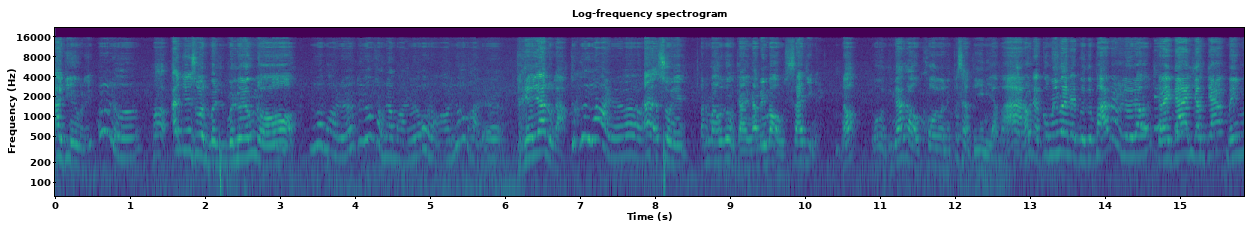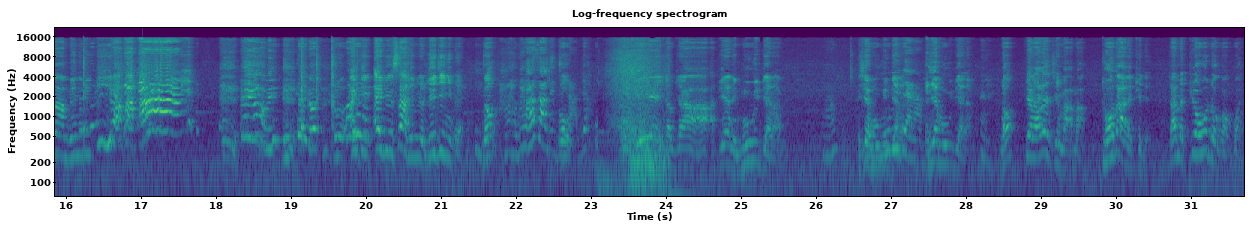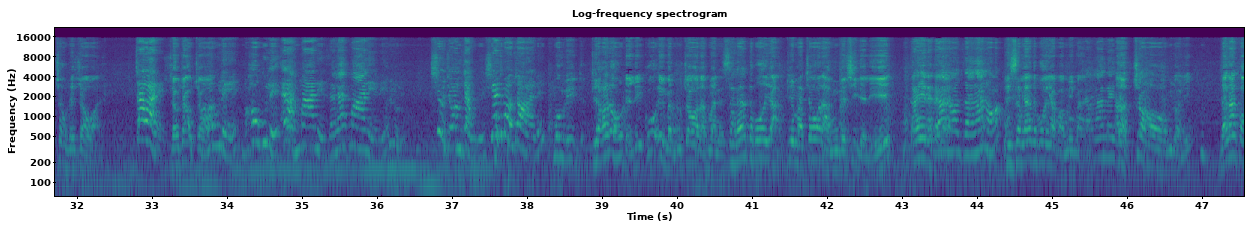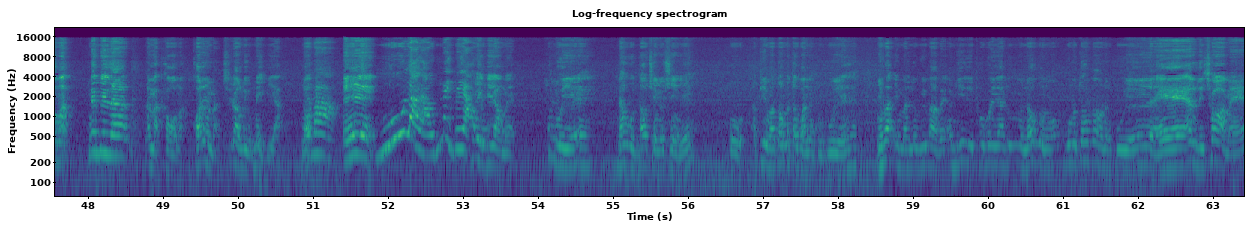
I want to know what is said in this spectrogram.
အိုက်တင်ကိုလေဟုတ်လို့ဟာအိုက်တင်ဆိုမလွယ်ဘူးနော်ရပါလေတရုပ်ဆောင်ကြပါလေဟုတ်လားရပါလေတကယ်ရလို့လားတကယ်ရတယ်အဲ့ဆိုရင်ပထမဆုံးတိုင်ငါမိမကိုစမ်းကြည့်မယ်နော်ဟိုသူများကောင်ခေါ်လို့ပတ်စံပေးနေရမှာဟုတ်တယ်ကိုမိမနဲ့ကိုသူဘာမှမလုပ်တော့ဒရိုက်တာယောက်ျားမိမမင်းသမီးပြီးရအေးဟုတ်ပြီအဲ့တော့ဟိုအိုက်တင်အိုက်တင်စနေပြီးလေ့ကျင့်ကြည့်မယ်နော်ဟာဘာစားလေးကြည့်တာဗျဟိုဘေးရဲ့ယောက်ျားကအပြင်ကနေမူးပြီးပြန်လာပြီဟမ် အရက်မူးပြီးပြန်လာအရက်မူးပြီးပြန်လာနော်ပြန်လာတဲ့အချိန်မှာအမဒေါသလည်းဖြစ်တယ်ဒါပေမဲ့ပြောဖို့တော့ကွာကြောက်လဲကြောက်ရတယ်ကြောက်ရတယ်ယောက်ျားကိုကြောက်မရဟုတ်လေမဟုတ်ဘူးလေအဲ့ဒါမှားနေဇလက်မှားနေလေအဲ့လိုရှုပ်ကြောင်းမကြောက်ဘူးရှေ့ကြောက်ကြောက်ရတယ်လေမဟုတ်လေဒါကတော့ဟုတ်တယ်လေကိုအိမ်မှာကိုကြောက်ရတာမှန်တယ်ဇလန်းသဘောရအပြင်မှာကြောက်ရတာမျိုးလည်းရှိတယ်လေကားရတဲ့ခါဒါကျတော့ဇာနာနော်လေဇလန်းသဘောရပါမိမဇလန်းနဲ့အဲ့တော့ကြောက်ပြီးတော့လေဇလန်းကောင်မနှိပ်ပြီးသားအမခေါ်မှာခေါ်တယ်မှာခြေထောက်လေးကိုနှိပ်ပြီးရနော်အေးမူးလာတာကိုနှိပ်ပေးရအောင်နှိပ်ပြီးအောင်မယ်ကိုရဲ နောက်ကိုတောက်ချင်လို့ရှိရင်လေဟိုအပြင်မှာတော့မတော့ပါနဲ့ကိုကိုရဲညီမအိမ်မှာလုပ်ပြီးပါပဲအမြည်တွေဖိုးဖိုးရလို့မတော့ဘူးနော်ကိုမတော့ပါနဲ့ကိုရဲအဲအဲ့လိုလေချော့ရမယ်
